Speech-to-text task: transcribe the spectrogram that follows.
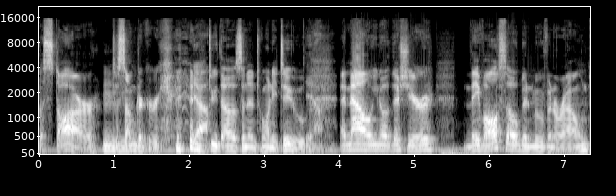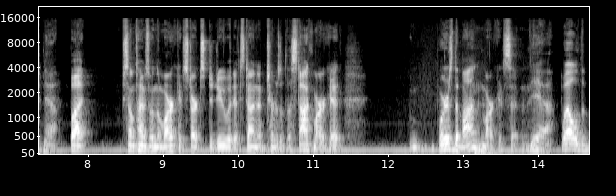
the star to some degree in Mm-hmm. Yeah. 2022. Yeah. And now, you know, this year they've also been moving around. Yeah. But sometimes when the market starts to do what it's done in terms of the stock market, where's the bond market sitting? Yeah. Well, the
